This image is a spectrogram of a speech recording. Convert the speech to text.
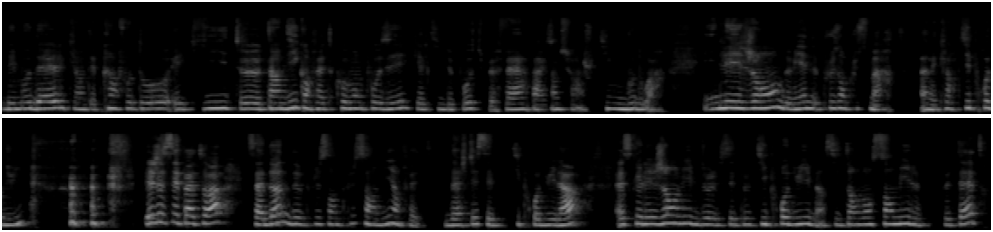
des modèles qui ont été pris en photo et qui te, t'indiquent, en fait, comment poser, quel type de pose tu peux faire, par exemple, sur un shooting boudoir. Les gens deviennent de plus en plus smart avec leurs petits produits. Et je sais pas toi, ça donne de plus en plus envie en fait d'acheter ces petits produits-là. Est-ce que les gens vivent de ces petits produits? Ben si tu en vends 100 000, peut-être.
